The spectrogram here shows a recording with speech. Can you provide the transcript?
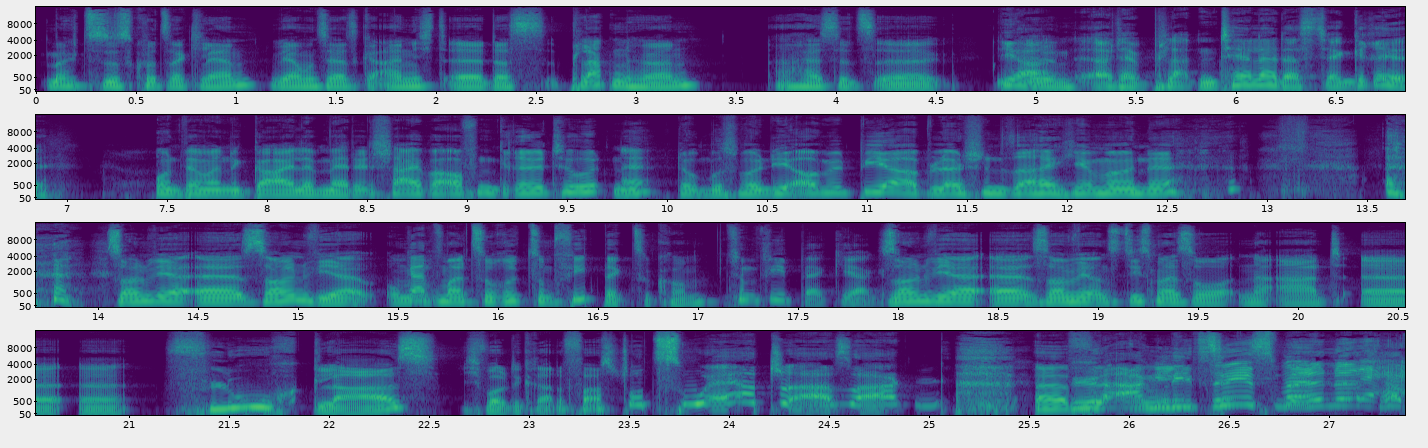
möchtest du es kurz erklären? Wir haben uns ja jetzt geeinigt, äh, dass Platten hören heißt jetzt äh, Ja, äh, der Plattenteller, das ist der Grill. Und wenn man eine geile Metal-Scheibe auf den Grill tut, ne, dann muss man die auch mit Bier ablöschen, sage ich immer, ne? Sollen wir, äh, sollen wir, um nochmal zurück zum Feedback zu kommen, Zum Feedback, ja. sollen wir, äh, sollen wir uns diesmal so eine Art äh, äh, Fluchglas, ich wollte gerade fast schon Swearjar sagen, äh, für, Anglizismen. Das hab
